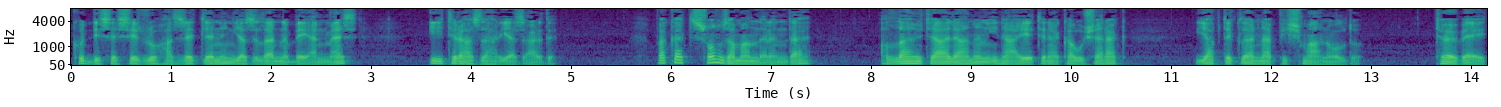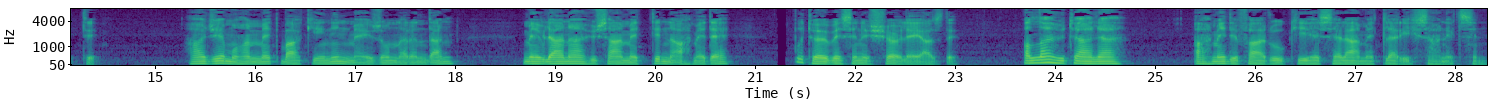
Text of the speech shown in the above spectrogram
Kuddise Sirru Hazretlerinin yazılarını beğenmez, itirazlar yazardı. Fakat son zamanlarında Allahü Teala'nın inayetine kavuşarak yaptıklarına pişman oldu. Tövbe etti. Hace Muhammed Baki'nin mezunlarından Mevlana Hüsamettin Ahmed'e bu tövbesini şöyle yazdı. Allahü Teala Ahmed-i Faruki'ye selametler ihsan etsin.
